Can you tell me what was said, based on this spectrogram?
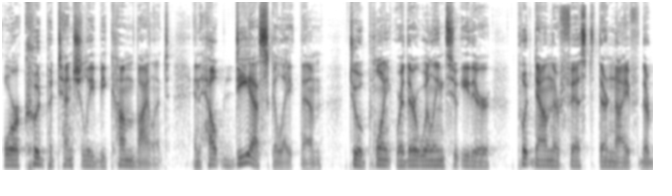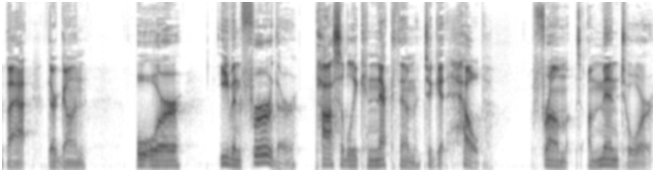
or could potentially become violent and help de escalate them to a point where they're willing to either put down their fist, their knife, their bat, their gun, or even further, possibly connect them to get help from a mentor,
